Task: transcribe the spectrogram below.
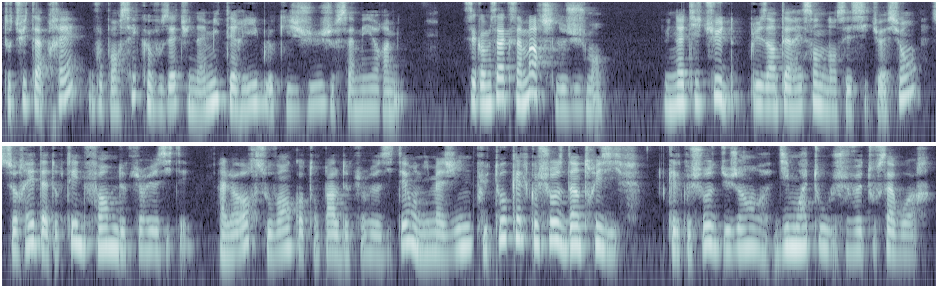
Tout de suite après, vous pensez que vous êtes une amie terrible qui juge sa meilleure amie. C'est comme ça que ça marche, le jugement. Une attitude plus intéressante dans ces situations serait d'adopter une forme de curiosité. Alors, souvent, quand on parle de curiosité, on imagine plutôt quelque chose d'intrusif, quelque chose du genre dis-moi tout, je veux tout savoir.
